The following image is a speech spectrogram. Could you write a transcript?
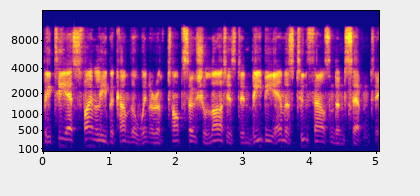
BTS finally become the winner of Top Social Artist in BBMAs 2017.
